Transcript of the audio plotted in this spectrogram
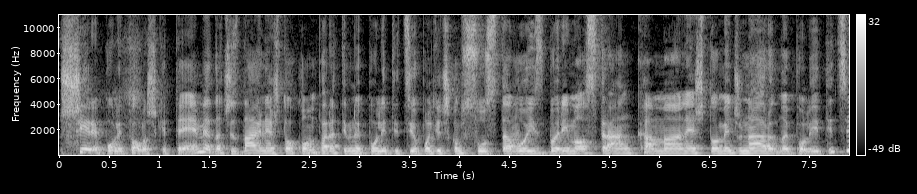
šire politološke teme, znači znaju nešto o komparativnoj politici, o političkom sustavu, o izborima, o strankama, nešto o međunarodnoj politici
